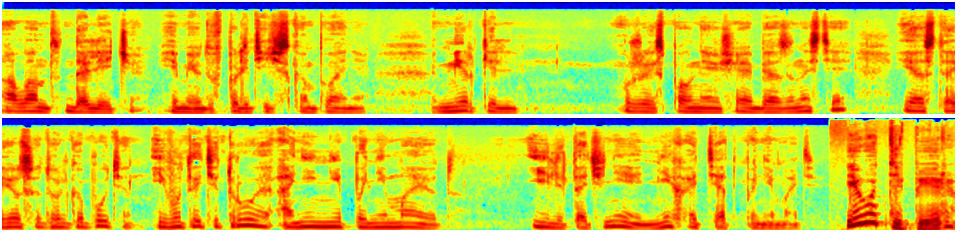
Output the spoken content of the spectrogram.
Аланд далече, я имею в виду в политическом плане. Меркель уже исполняющий обязанности, и остается только Путин. И вот эти трое, они не понимают, или точнее, не хотят понимать. И вот теперь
